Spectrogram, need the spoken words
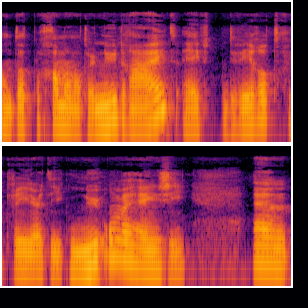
Want dat programma wat er nu draait, heeft de wereld gecreëerd die ik nu om me heen zie. En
